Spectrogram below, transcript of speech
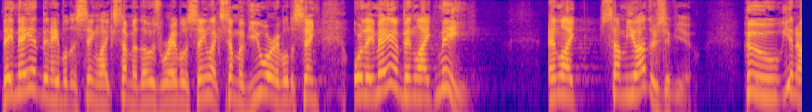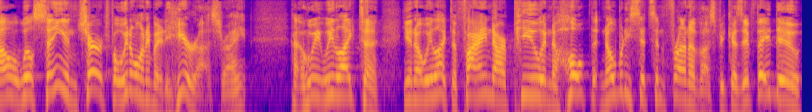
they may have been able to sing like some of those were able to sing, like some of you were able to sing, or they may have been like me and like some of you others of you who, you know, will sing in church, but we don't want anybody to hear us, right? We, we like to, you know, we like to find our pew and to hope that nobody sits in front of us because if they do,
